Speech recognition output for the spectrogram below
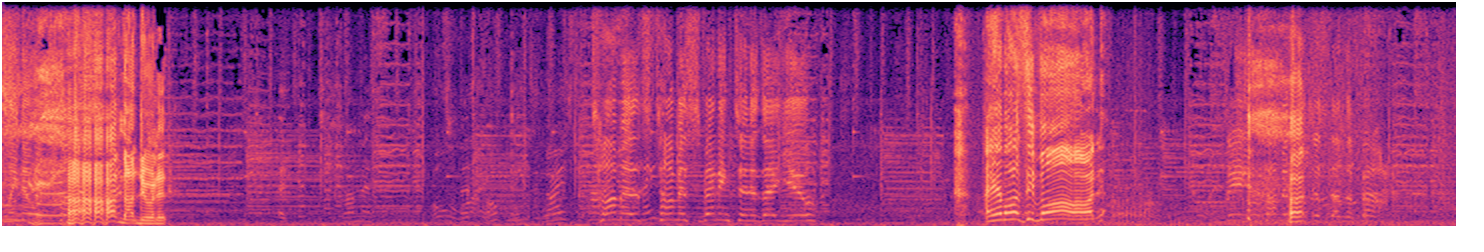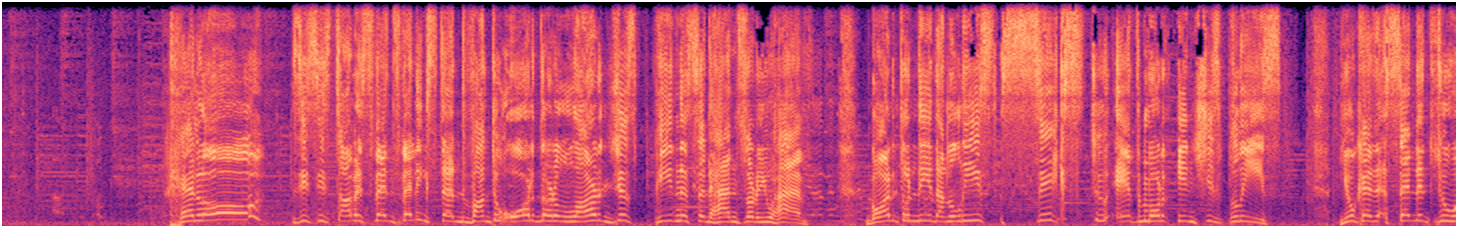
only know it's I'm not doing it. Thomas. Thomas Svennington. Is that you? I am on the phone. See, Thomas is just on the phone. Hello, this is Thomas Sven Svenningston. Want to order largest penis enhancer you have? Going to need at least six to eight more inches, please. You can send it to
